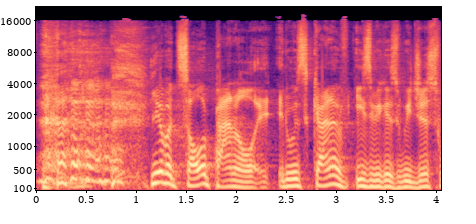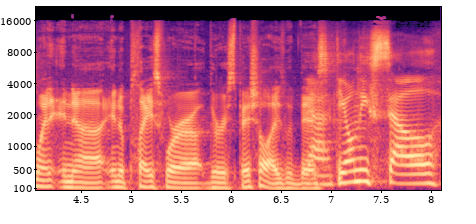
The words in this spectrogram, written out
Yeah, but solar panel, it, it was kind of easy because we just went in a in a place where uh, they're specialized with this. Yeah, they only sell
